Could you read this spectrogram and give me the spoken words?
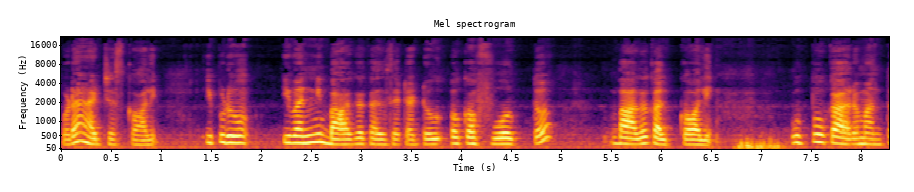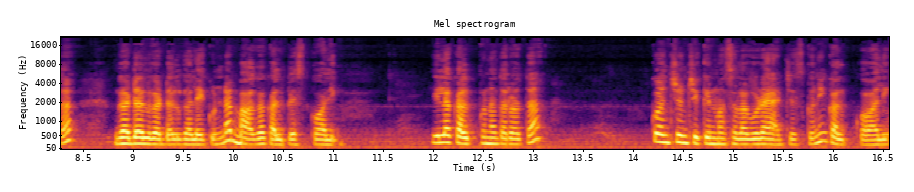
కూడా యాడ్ చేసుకోవాలి. ఇప్పుడు ఇవన్నీ బాగా కలిసేటట్టు ఒక ఫోర్క్తో బాగా కలుపుకోవాలి. ఉప్పు కారం అంతా గడ్డలు గడ్డలుగా లేకుండా బాగా కలిపేసుకోవాలి. ఇలా కలుపుకున్న తర్వాత కొంచెం చికెన్ మసాలా కూడా యాడ్ చేసుకొని కలుపుకోవాలి.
